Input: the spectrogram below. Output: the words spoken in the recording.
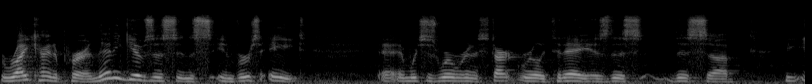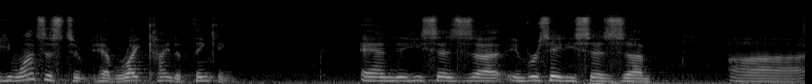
the right kind of prayer. And then he gives us in, in verse 8, and which is where we're going to start really today, is this, this uh, he, he wants us to have right kind of thinking. And he says, uh, in verse 8, he says, um, uh,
